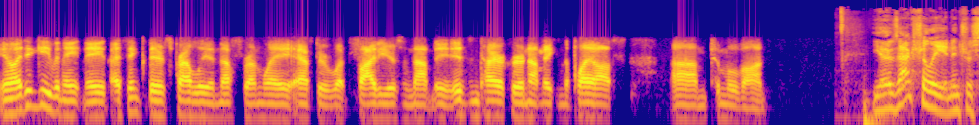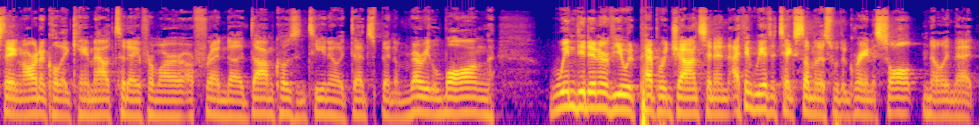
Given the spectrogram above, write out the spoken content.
you know, I think even eight and eight, I think there's probably enough runway after what five years of not his entire career not making the playoffs um, to move on. Yeah, there's actually an interesting article that came out today from our, our friend uh, Dom Cosentino at Deadspin, a very long, winded interview with Pepper Johnson. And I think we have to take some of this with a grain of salt, knowing that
